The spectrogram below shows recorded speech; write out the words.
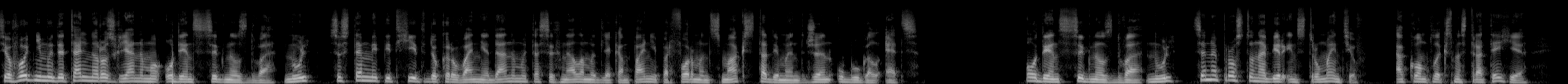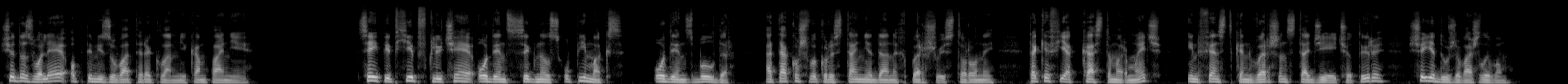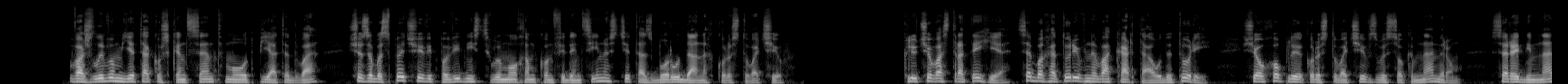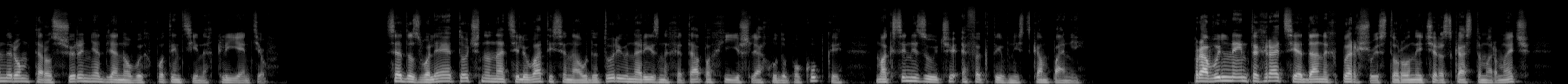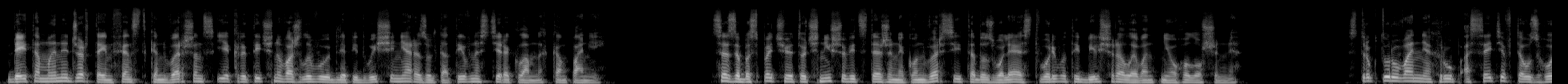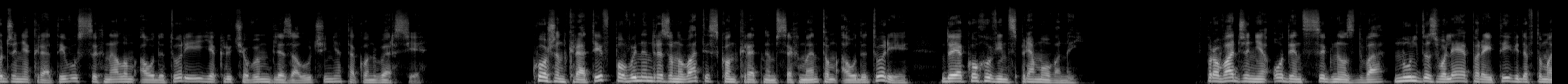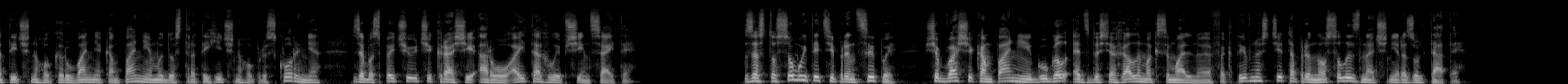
Сьогодні ми детально розглянемо Audience Signals 2.0 – системний підхід до керування даними та сигналами для кампаній Performance Max та Demand Gen у Google Ads. Audience Signals 2.0 – це не просто набір інструментів, а комплексна стратегія, що дозволяє оптимізувати рекламні кампанії. Цей підхід включає Audience Signals у PMAX, Audience Builder, а також використання даних першої сторони, таких як Customer Match, Enhanced Conversions та GA4, що є дуже важливим. Важливим є також Consent Mode 5.2, що забезпечує відповідність вимогам конфіденційності та збору даних користувачів. Ключова стратегія це багаторівнева карта аудиторій, що охоплює користувачів з високим наміром, середнім наміром та розширення для нових потенційних клієнтів. Це дозволяє точно націлюватися на аудиторію на різних етапах її шляху до покупки, максимізуючи ефективність кампаній. Правильна інтеграція даних першої сторони через Customer Match, Data Manager та Enhanced Conversions є критично важливою для підвищення результативності рекламних кампаній. Це забезпечує точніше відстеження конверсій та дозволяє створювати більш релевантні оголошення. Структурування груп асетів та узгодження креативу з сигналом аудиторії є ключовим для залучення та конверсії. Кожен креатив повинен резонувати з конкретним сегментом аудиторії, до якого він спрямований. Впровадження Audience Signals 2.0 дозволяє перейти від автоматичного керування кампаніями до стратегічного прискорення, забезпечуючи кращий ROI та глибші інсайти. Застосовуйте ці принципи, щоб ваші кампанії Google Ads досягали максимальної ефективності та приносили значні результати.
